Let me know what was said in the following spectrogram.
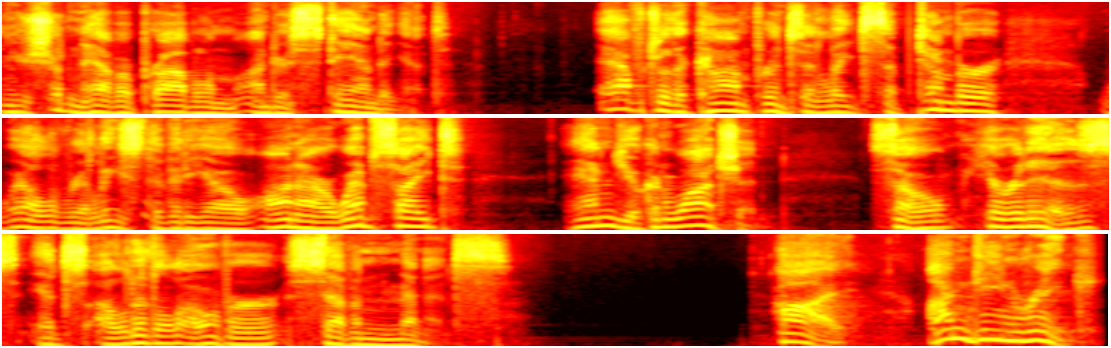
and you shouldn't have a problem understanding it. After the conference in late September, we'll release the video on our website and you can watch it. So here it is. It's a little over seven minutes. Hi, I'm Dean Rieck,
